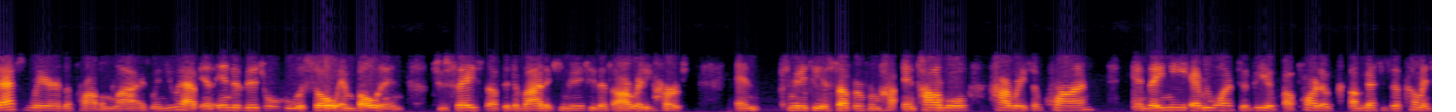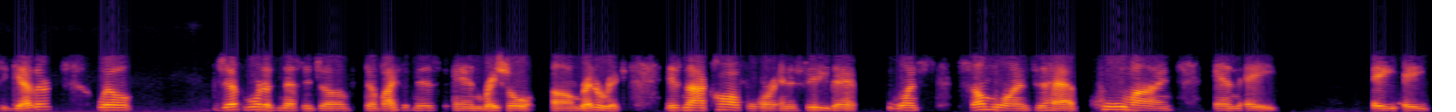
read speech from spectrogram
that's where the problem lies. When you have an individual who is so emboldened to say stuff to divide a community that's already hurt and community is suffering from intolerable high rates of crime, and they need everyone to be a, a part of a message of coming together. Well, Jeff Roorda's message of divisiveness and racial um, rhetoric is not called for in a city that wants someone to have cool mind and a a, a,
